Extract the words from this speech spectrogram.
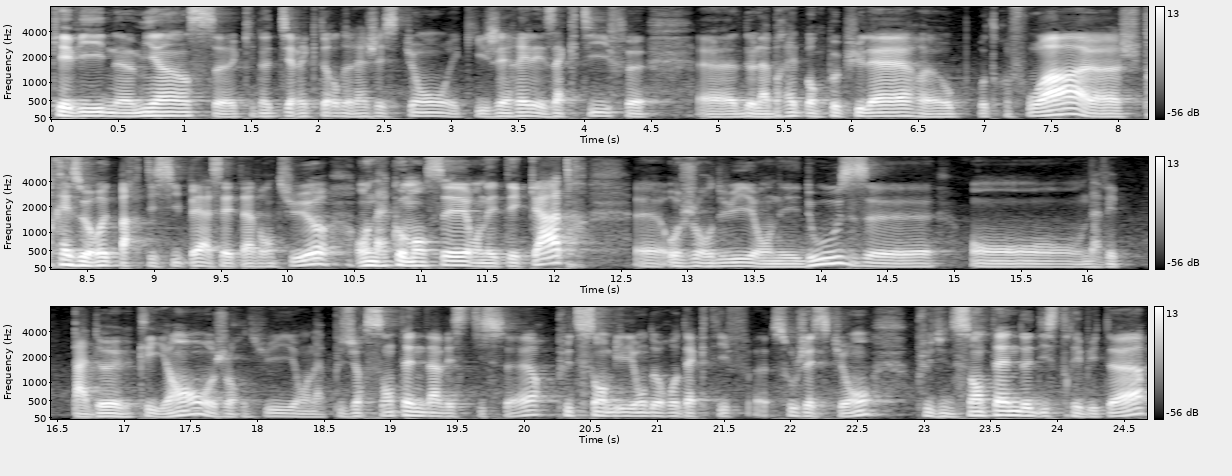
Kevin Miens, qui est notre directeur de la gestion et qui gérait les actifs de la Bret Banque Populaire autrefois. je suis très heureux de participer à cette aventure. On a commencé, on était quatre. Aujourd'hui, on est douze. on avait pas de clients. Aujourd'hui, on a plusieurs centaines d'investisseurs, plus de 100 millions d'euros d'actifs euh, sous gestion, plus d'une centaine de distributeurs.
